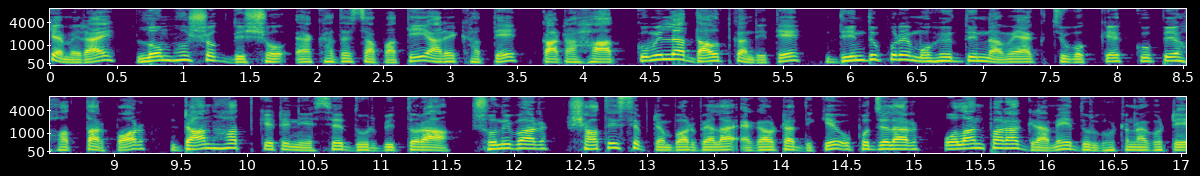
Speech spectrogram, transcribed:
ক্যামেরায় লোমহর্ষক দৃশ্য, এক হাতে চাপাতি, আরেক হাতে কাটা হাত। কুমিল্লার দাউদকান্দিতে দিন দুপুরে মহিউদ্দিন নামে এক যুবককে কুপিয়ে হত্যার পর ডান হাত কেটে নিয়েছে দুর্বৃত্তরা। শনিবার সাতই সেপ্টেম্বর বেলা এগারোটার দিকে উপজেলার ওলানপাড়া গ্রামে দুর্ঘটনা ঘটে।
